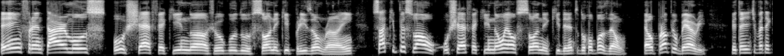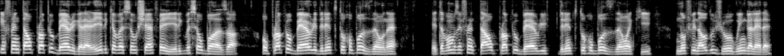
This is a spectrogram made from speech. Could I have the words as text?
Enfrentarmos o chefe aqui no jogo do Sonic Prison Run, hein? Só que, pessoal, o chefe aqui não é o Sonic dentro do robozão. É o próprio Barry. Então a gente vai ter que enfrentar o próprio Barry, galera. Ele que vai ser o chefe aí. Ele que vai ser o boss, ó. O próprio Barry dentro do robozão, né? Então vamos enfrentar o próprio Barry dentro do robozão aqui no final do jogo, hein, galera?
